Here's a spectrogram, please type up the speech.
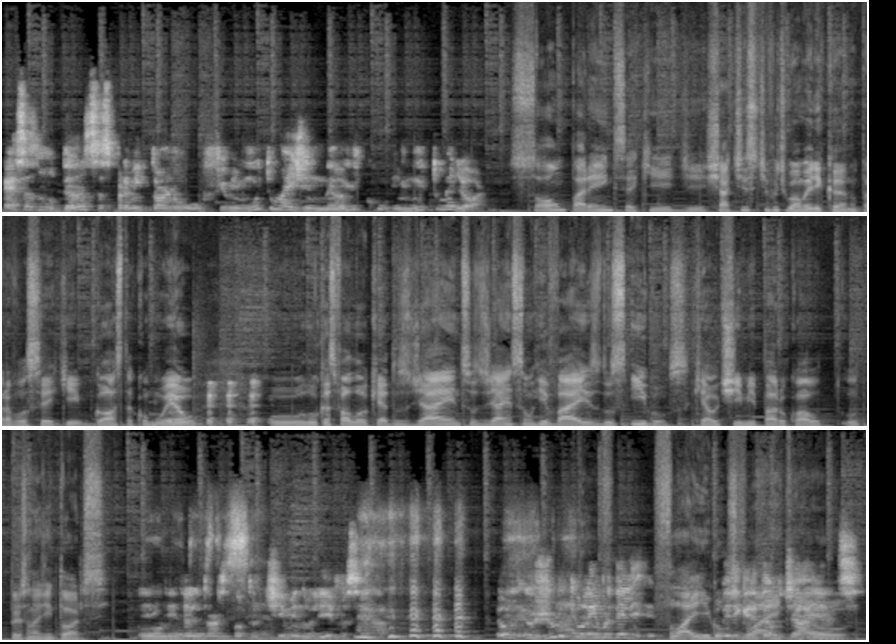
essas mudanças, para mim, tornam o filme muito mais dinâmico e muito melhor. Só um parêntese aqui de chatice de futebol americano, para você que gosta como eu. o Lucas falou que é dos Giants. Os Giants são rivais dos Eagles, que é o time para o qual o, personagem torce. Oh, então ele torce para outro time no livro, será? eu, eu juro que eu lembro dele, Fly Eagles dele gritando Fly, Giants.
